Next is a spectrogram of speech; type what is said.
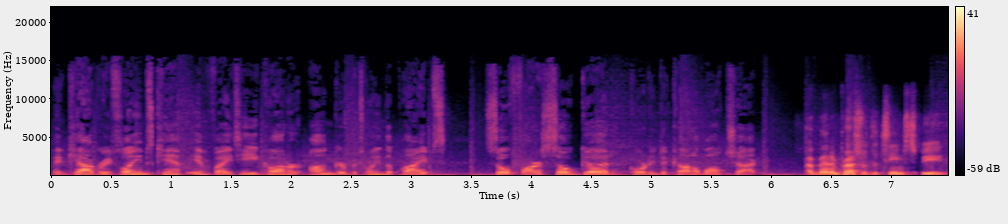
and Calgary Flames camp invitee Connor Ungar between the pipes. So far, so good, according to Konowalchuk. I've been impressed with the team speed.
